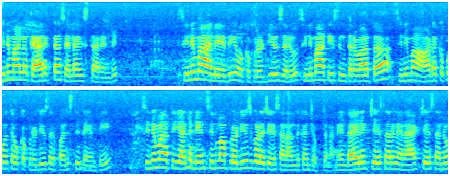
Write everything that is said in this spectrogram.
సినిమాలో క్యారెక్టర్స్ ఎలా ఇస్తారండి? సినిమా అనేది ఒక ప్రొడ్యూసరు సినిమా తీసిన తర్వాత సినిమా ఆడకపోతే ఒక ప్రొడ్యూసర్ పరిస్థితి ఏంటి? సినిమా తీ అంటే నేను సినిమా ప్రొడ్యూస్ కూడా చేశాను అందుకని చెప్తున్నాను నేను డైరెక్ట్ చేశాను నేను యాక్ట్ చేశాను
